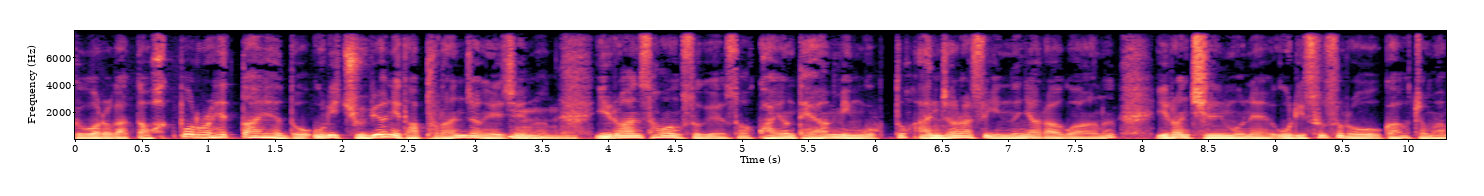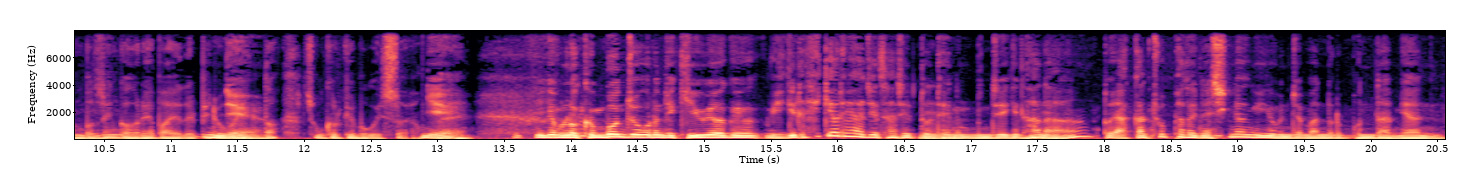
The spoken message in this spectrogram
그거를 갖다 확보를 했다 해도 우리 주변이 다 불안정해지는 음. 이러한 상황 속에서 과연 대한민국도 안전할 수 있느냐라고 하는 이런 질문에 우리 스스로가 좀 한번 생각을 해봐야 될 필요가 네. 있다. 좀 그렇게 보고 있어요. 예. 네. 이게 물론 근본적으로 이제 기후 위기를 해결해야지 사실 또 음. 되는 문제이긴 하나 음. 또 약간 좁혀서 그냥 식량 위기 문제만으로 본다면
